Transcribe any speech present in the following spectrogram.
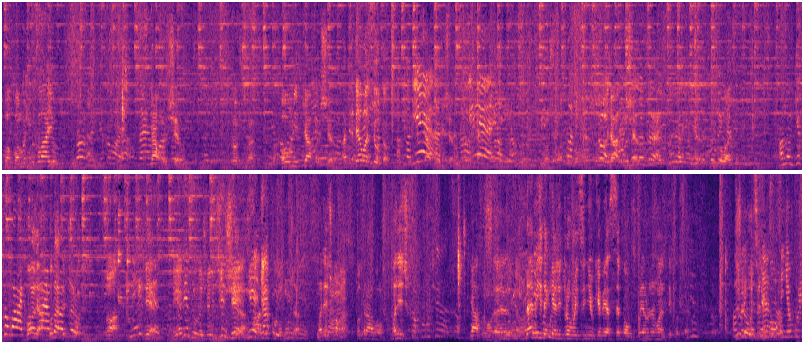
По помощь Миколаю. Дякую щиро. Прошу вас. Повні дякую щиро. А де- де Васюто? Дякую щиро. Дякую. Миколай. А ну, Гіковай, дай куди ти. Що? Де? Я випив лише від жінки. Ні, дякую. випив, тут треба. було. Е, Дай мені таке літрової цінівки, бо я сипав, бо я вже не можу типу це. Літрову цінівку.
